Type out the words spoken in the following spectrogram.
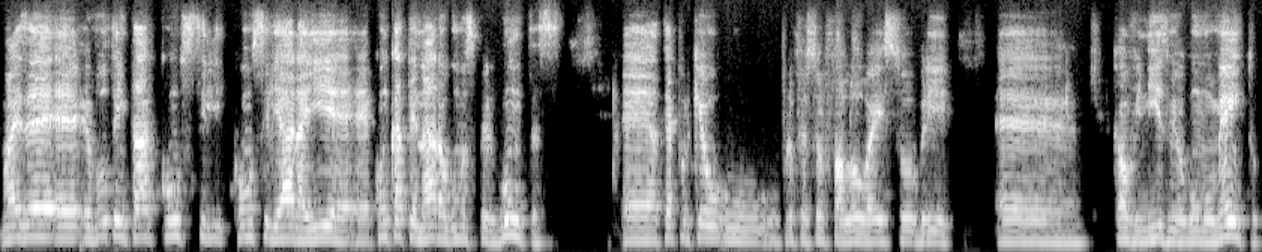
mas é, é eu vou tentar conciliar, conciliar aí, é, é, concatenar algumas perguntas, é, até porque o, o, professor falou aí sobre é, calvinismo em algum momento,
